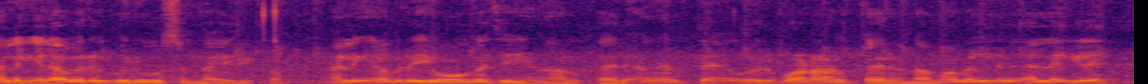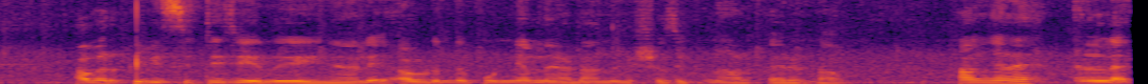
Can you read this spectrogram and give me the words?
അല്ലെങ്കിൽ അവർ ഗുരുസ് ഉണ്ടായിരിക്കും. അല്ലെങ്കിൽ അവർ യോഗ ചെയ്യുന്ന ആൾക്കാർ അങ്ങനത്തെ ഒരുപാട് ആൾക്കാരുണ്ടാകും അവർ അല്ലെങ്കിൽ അവർക്ക് വിസിറ്റ് ചെയ്ത് കഴിഞ്ഞാൽ അവിടുന്ന് പുണ്യം നേടാമെന്ന് വിശ്വസിക്കുന്ന ആൾക്കാരുണ്ടാകും അങ്ങനെ ഉള്ള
